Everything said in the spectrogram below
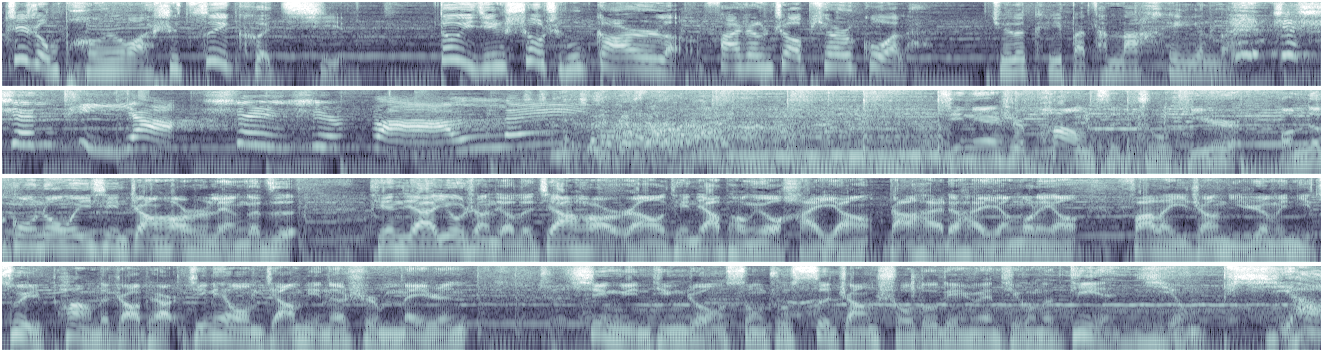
这种朋友啊，是最可气的。都已经瘦成干儿了，发张照片过来，觉得可以把他拉黑了。这身体呀，甚是乏累。今天是胖子主题日，我们的公众微信账号是两个字，添加右上角的加号，然后添加朋友海洋，大海的海，阳光的阳，发了一张你认为你最胖的照片。今天我们奖品呢是每人幸运听众送出四张首都电影院提供的电影票。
